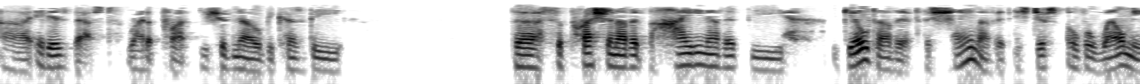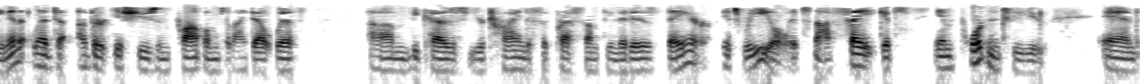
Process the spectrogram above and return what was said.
uh, it is best right up front. You should know because the the suppression of it, the hiding of it, the guilt of it, the shame of it is just overwhelming. And it led to other issues and problems that I dealt with um, because you're trying to suppress something that is there. It's real. It's not fake. It's important to you. And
